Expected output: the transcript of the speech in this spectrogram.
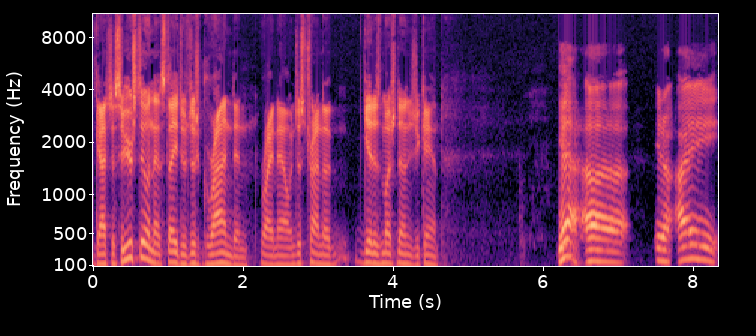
Gotcha. So you're still in that stage of just grinding right now and just trying to get as much done as you can. Yeah, uh, you know, I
